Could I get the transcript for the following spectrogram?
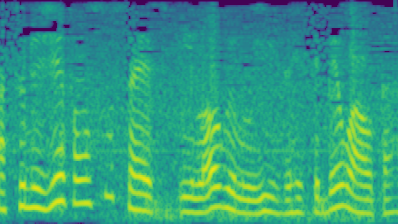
A cirurgia foi um sucesso e logo Heloísa recebeu alta.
